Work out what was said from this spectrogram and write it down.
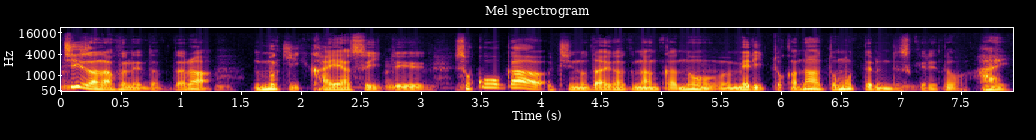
小さな船だったら、向き変えやすいという、うん。そこがうちの大学なんかのメリットかなと思ってるんですけれど、はい。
